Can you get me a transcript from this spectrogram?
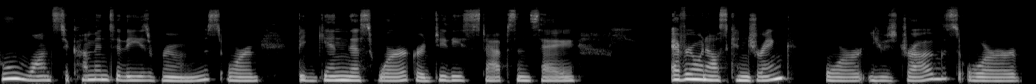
who wants to come into these rooms or begin this work or do these steps and say, everyone else can drink or use drugs or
